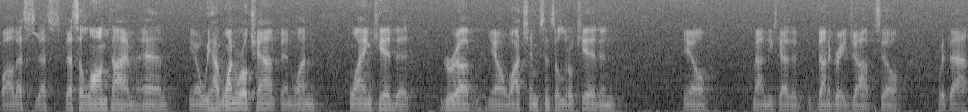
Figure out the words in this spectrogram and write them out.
Wow, that's, that's, that's a long time. And, you know, we have one world champ and one Hawaiian kid that grew up, you know, watched him since a little kid. And, you know, man, these guys have done a great job. So with that,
